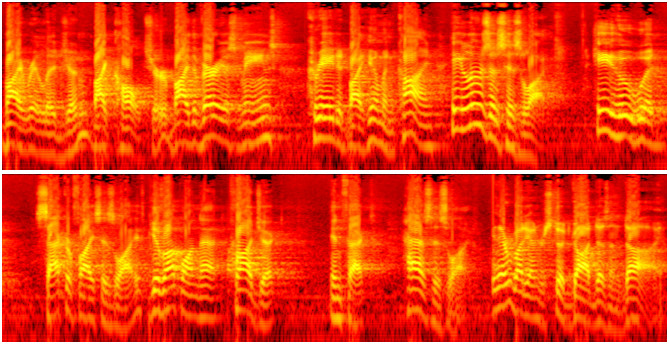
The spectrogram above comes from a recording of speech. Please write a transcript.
by religion, by culture, by the various means created by humankind, he loses his life. He who would sacrifice his life, give up on that project, in fact, has his life. Everybody understood God doesn't die.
